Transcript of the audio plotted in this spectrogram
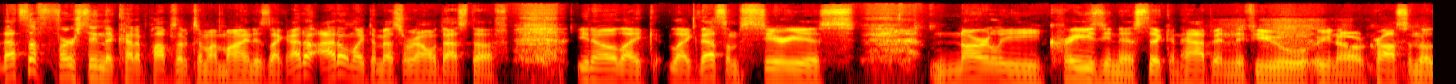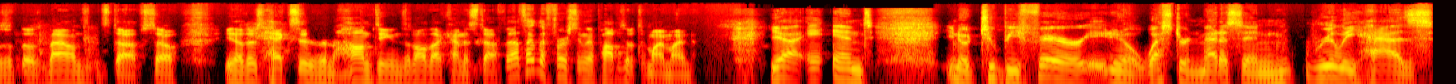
That's the first thing that kind of pops up to my mind is like I don't I don't like to mess around with that stuff. You know, like like that's some serious gnarly craziness that can happen if you, you know, are crossing those those bounds and stuff. So, you know, there's hexes and hauntings and all that kind of stuff. That's like the first thing that pops up to my mind. Yeah, and you know, to be fair, you know, western medicine really has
